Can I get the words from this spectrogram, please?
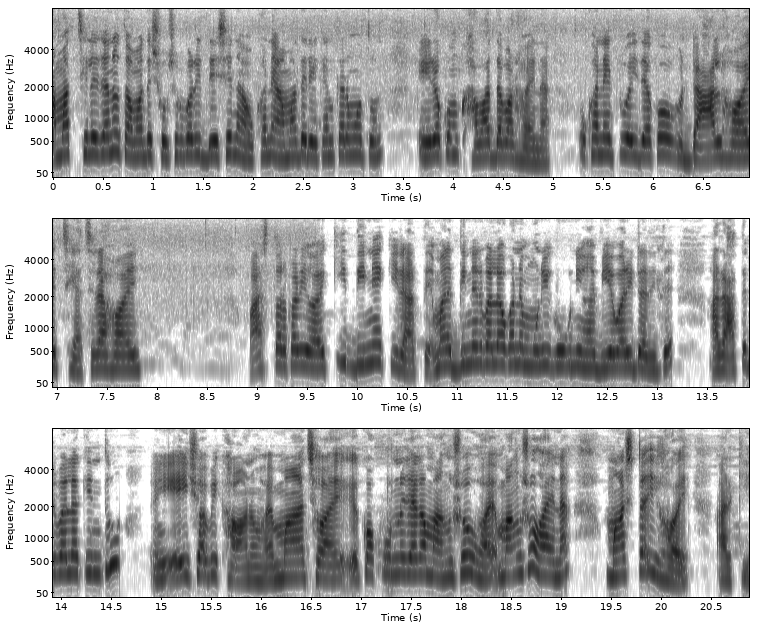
আমার ছেলে জানো তো আমাদের শ্বশুরবাড়ির দেশে না, ওখানে আমাদের এখানকার মতন এরকম খাবার দাবার হয় না। ওখানে একটু ওই দেখো ডাল হয়, ছেঁচড়া হয়, পাঁচ তরকারি হয়, কি দিনে কি রাতে? মানে দিনের বেলা ওখানে মুড়ি ঘুগনি হয় বিয়ে বাড়ি টাড়িতে আর রাতের বেলা কিন্তু এই সবই খাওয়ানো হয়। মাছ হয় কখনো কোনো জায়গা মাংসও হয় মাংস হয় না, মাছটাই হয় আর কি।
